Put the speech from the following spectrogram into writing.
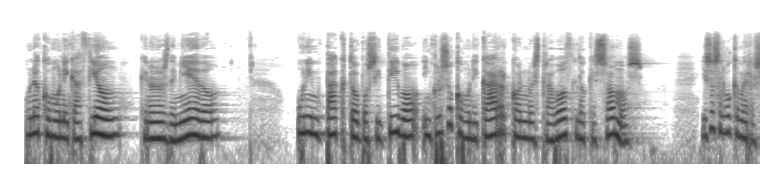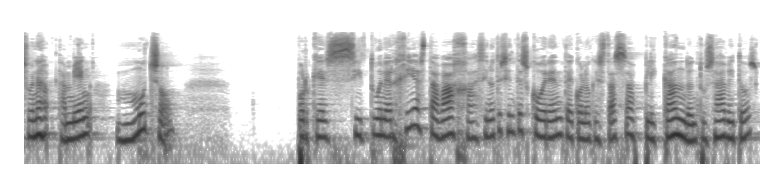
una comunicación que no nos dé miedo, un impacto positivo, incluso comunicar con nuestra voz lo que somos. Y eso es algo que me resuena también mucho, porque si tu energía está baja, si no te sientes coherente con lo que estás aplicando en tus hábitos,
